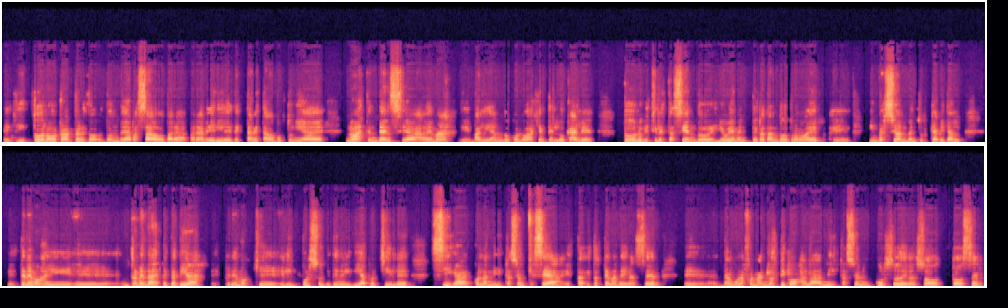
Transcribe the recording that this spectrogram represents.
eh, y todos los otros actores do, donde ha pasado para, para, ver y detectar estas oportunidades, nuevas tendencias, además eh, validando con los agentes locales todo lo que Chile está haciendo y obviamente tratando de promover eh, inversión, venture capital. Tenemos ahí tremendas expectativas, esperemos que el impulso que tiene hoy día ProChile siga con la administración que sea, estos temas deberán ser eh, de alguna forma agnósticos a la administración en curso, deberán todos ser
